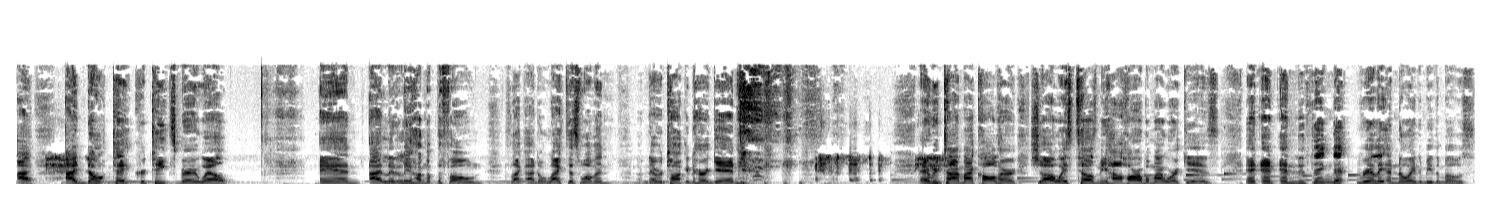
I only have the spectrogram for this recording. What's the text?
I I don't take critiques very well. And I literally hung up the phone. It's like I don't like this woman. I'm never talking to her again. Every time I call her, she always tells me how horrible my work is. And and and the thing that really annoyed me the most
